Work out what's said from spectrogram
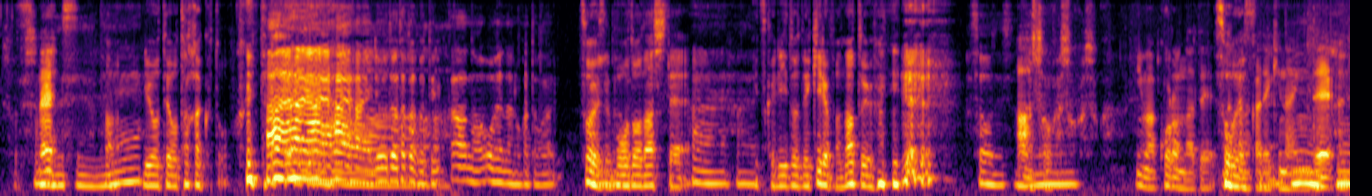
そうですね。両手を高くと。はいはいはいはいはい両手高くっていうあの応援団の方が。そうですね。ボードを出して、はいはいいつかリードできればなというふうに。そうです、ね。あそうかそうかそうか今コロナでなかなかできないんでうんうん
